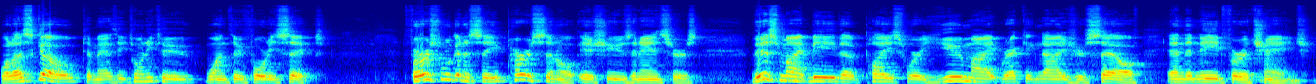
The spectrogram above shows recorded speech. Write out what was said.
Well, let's go to Matthew 22, 1 through 46. First, we're going to see personal issues and answers. This might be the place where you might recognize yourself and the need for a change.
